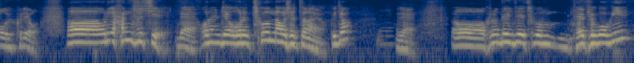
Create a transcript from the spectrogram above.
어, 그래요. 어, 우리 한수 씨. 네. 오늘 이제 올해 처음 나오셨잖아요. 그죠? 네. 네. 어, 그런데 이제 지금 대표곡이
